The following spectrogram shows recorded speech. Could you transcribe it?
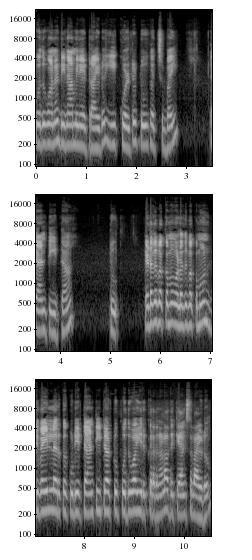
பொதுவான டினாமினேட்டர் ஆகிடும் equal to two H by tan theta two இடது பக்கமும் வலது பக்கமும் டிவைடில் இருக்கக்கூடிய டேன் டீட்டா டூ பொதுவாக இருக்கிறதுனால அது கேன்சல் ஆகிடும்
